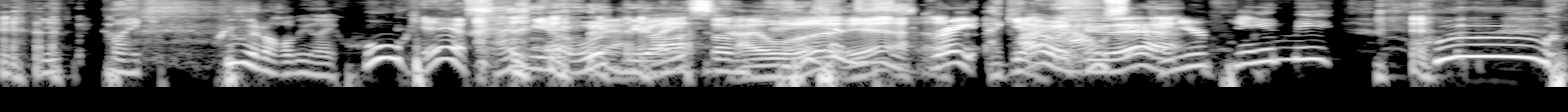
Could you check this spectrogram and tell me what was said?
You- like we would all be like, "Oh yeah, sign me up." That would that," be right? awesome. I would, this yeah. is great. I get I would do that. and you're paying me. Woo!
